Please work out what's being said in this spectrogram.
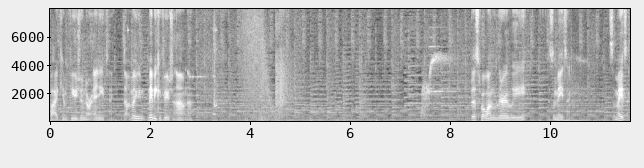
by confusion or anything. No, maybe, maybe confusion, I don't know. This Pokemon literally is amazing. It's amazing.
